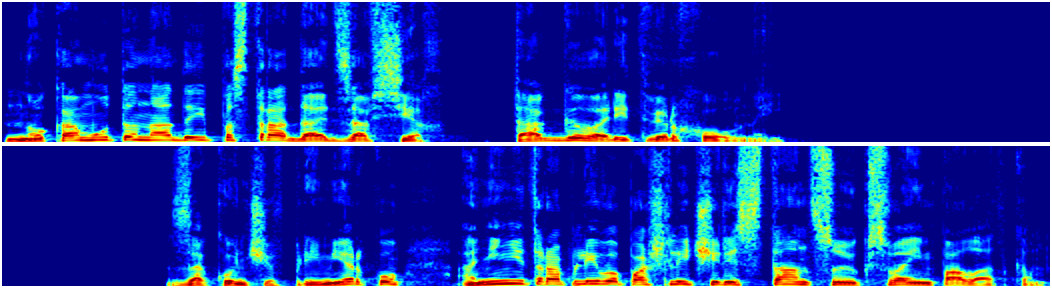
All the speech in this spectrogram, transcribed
Но кому-то надо и пострадать за всех, так говорит Верховный. Закончив примерку, они неторопливо пошли через станцию к своим палаткам.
